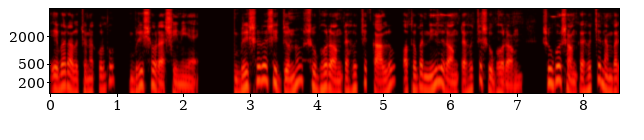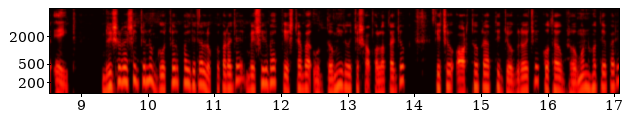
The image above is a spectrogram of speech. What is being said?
এবার আলোচনা করব বৃষ রাশি নিয়ে। বৃষ রাশির জন্য শুভ রংটা হচ্ছে কালো অথবা নীল রংটা হচ্ছে শুভ রং। শুভ সংখ্যা হচ্ছে নাম্বার এইট। বৃষরাশির জন্য গোচর ফল যেটা লক্ষ্য করা যায়, বেশিরভাগ চেষ্টা বা উদ্যমই রয়েছে সফলতা যোগ। কিছু অর্থপ্রাপ্তির যোগ রয়েছে, কোথাও ভ্রমণ হতে পারে।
